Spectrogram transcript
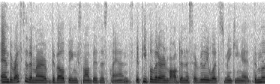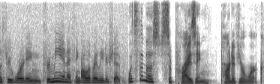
and the rest of them are developing small business plans. The people that are involved in this are really what's making it the most rewarding for me and I think all of our leadership. What's the most surprising part of your work?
